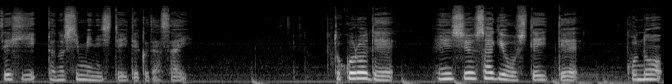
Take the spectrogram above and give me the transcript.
ぜひ楽しみにしていてください。ところで編集作業をしていてこの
